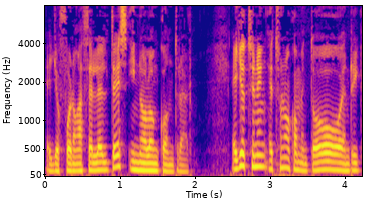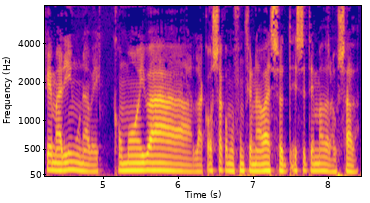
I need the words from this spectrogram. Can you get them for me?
ellos fueron a hacerle el test y no lo encontraron. Ellos tienen, esto nos comentó Enrique Marín una vez, cómo iba la cosa, cómo funcionaba ese tema de la usada.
